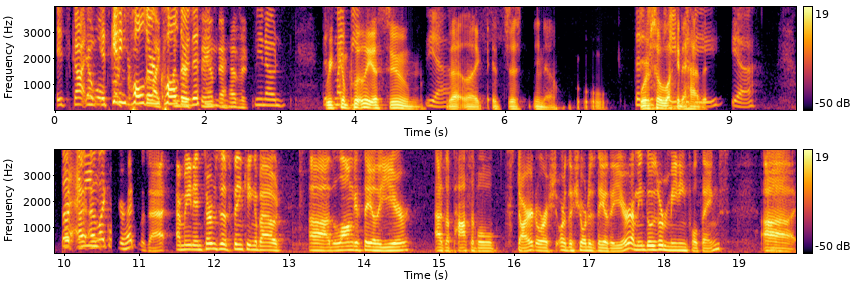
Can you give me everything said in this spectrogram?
it's gotten Yeah, well, it's getting you need to, colder and colder. This is the you know, this we might completely assume Yeah. that like it's just you know that we're so lucky came to have it. Yeah, But, but, I mean, like where your head was at. I mean, in terms of thinking about uh, the longest day of the year as a possible start, or or the shortest day of the year. I mean, those are meaningful things. Uh,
